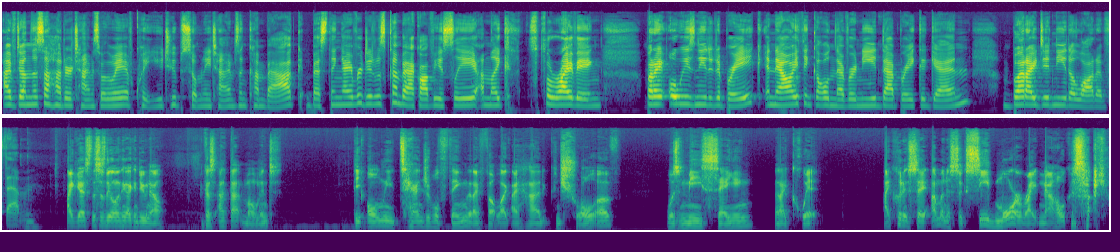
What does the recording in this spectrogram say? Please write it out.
I've done this a hundred times. By the way, I've quit YouTube so many times and come back. Best thing I ever did was come back. Obviously, I'm like thriving, but I always needed a break, and now I think I'll never need that break again. But I did need a lot of them. I guess this is the only thing I can do now. Because at that moment, the only tangible thing that I felt like I had control of was me saying that I quit. I couldn't say I'm going to succeed more right now because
